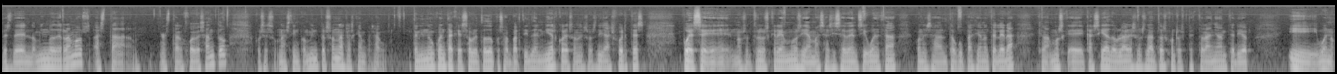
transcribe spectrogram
Desde el domingo de Ramos hasta, hasta el jueves santo, pues es unas 5.000 personas las que han pasado. Teniendo en cuenta que sobre todo pues a partir del miércoles son esos días fuertes, pues eh, nosotros creemos, y además así se ve en Sigüenza con esa alta ocupación hotelera, que vamos eh, casi a doblar esos datos con respecto al año anterior. Y bueno,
